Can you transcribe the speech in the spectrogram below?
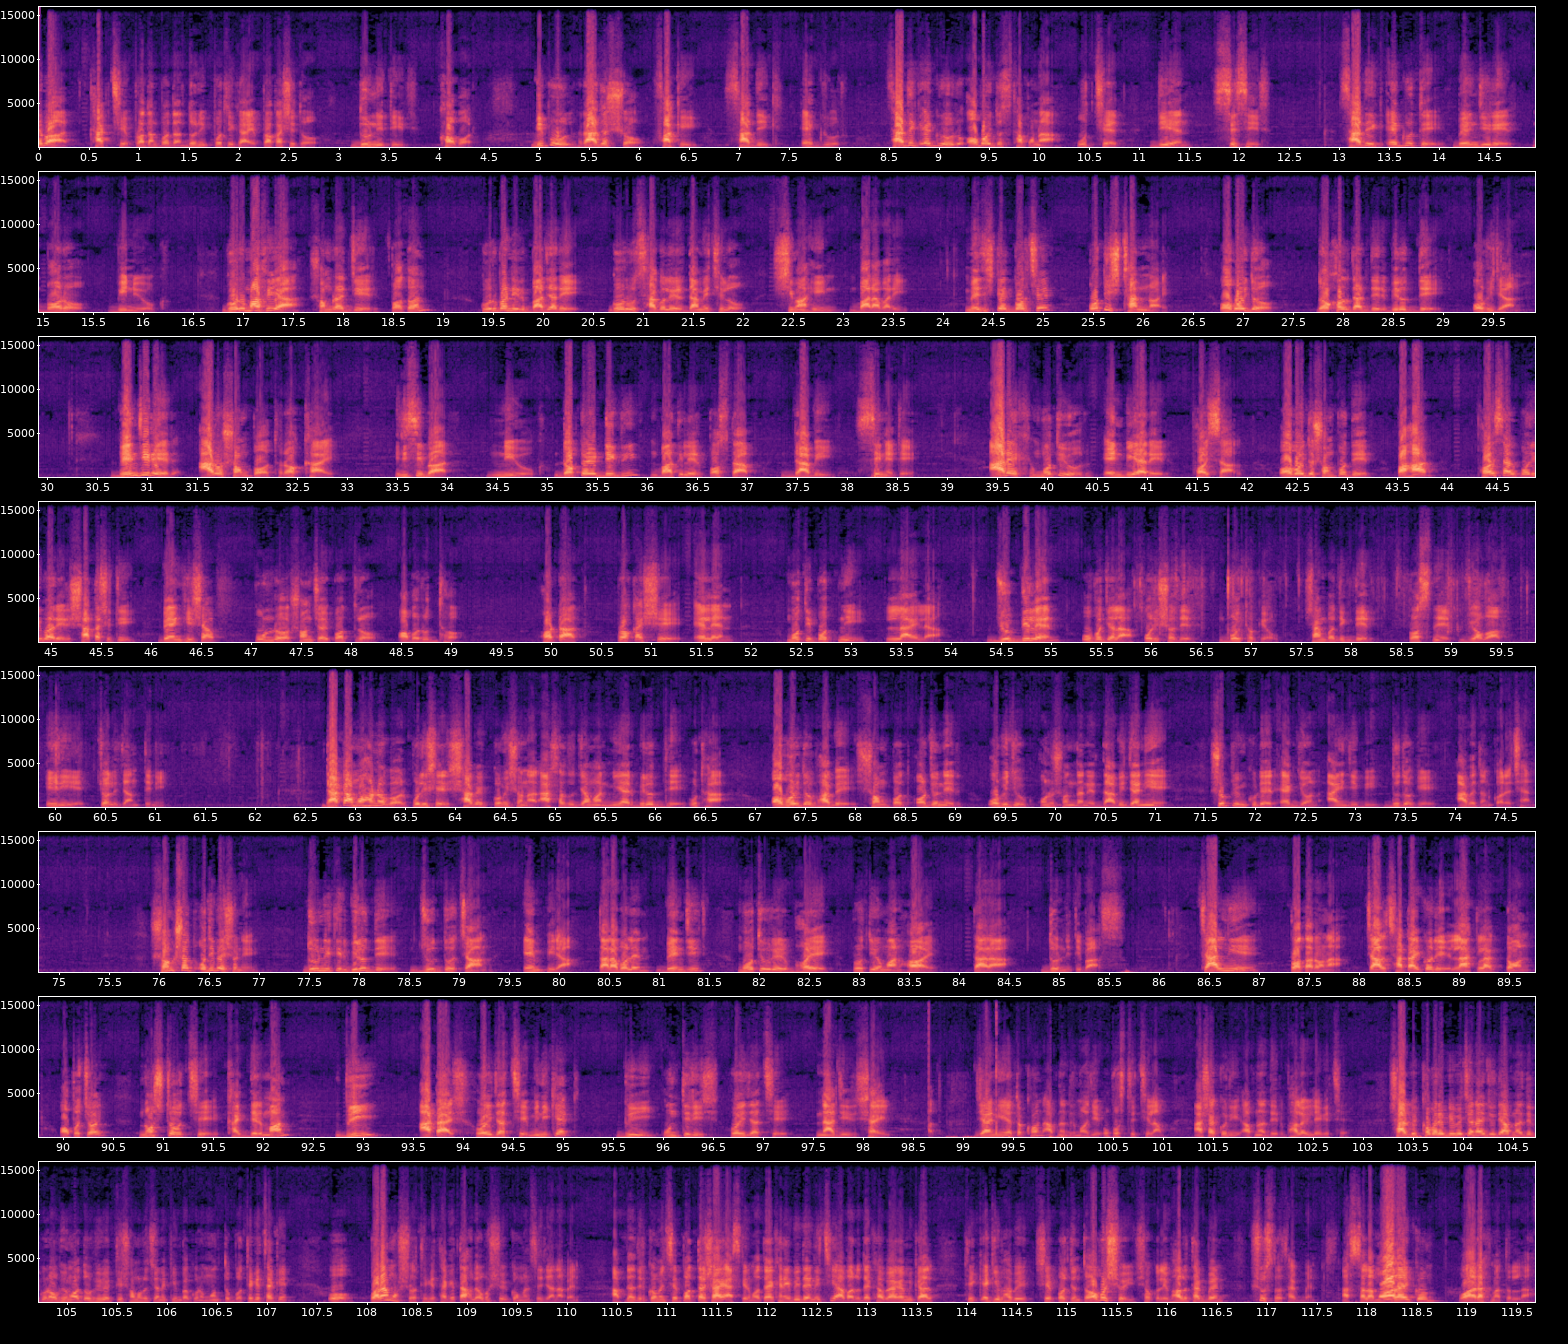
এবার থাকছে প্রধান প্রধান দৈনিক পত্রিকায় প্রকাশিত দুর্নীতির খবর। বিপুল রাজস্ব ফাঁকি, সাদিক এগ্রুর। সাদিক এগ্রুর অবৈধ স্থাপনা উচ্ছেদ দিয়েন সিসির সাদিক এগ্রুতে বেনজিরের বড় বিনিয়োগ। গরু মাফিয়া সাম্রাজ্যের পতন, কুরবানির বাজারে গরু ছাগলের দামে ছিল সীমাহীন বাড়াবাড়ি। ম্যাজিস্ট্রেট বলছে, প্রতিষ্ঠান নয়, অবৈধ দখলদারদের বিরুদ্ধে অভিযান। বেনজিরের আরও সম্পদ রক্ষায় রিসিভার নিয়োগ। ডক্টরেট ডিগ্রি বাতিলের প্রস্তাব দাবি সিনেটে। আরেক মতিউর এনবিআরের ফয়সাল। অবৈধ সম্পদের পাহাড়, ফয়সাল পরিবারের সাতাশিটি ব্যাংক হিসাব পূর্ণ সঞ্চয়পত্র অবরুদ্ধ। হঠাৎ প্রকাশ্যে এলেন মতিপত্নী লায়লা। যোগ দিলেন উপজেলা পরিষদের বৈঠকেও। সাংবাদিকদের প্রশ্নের জবাব এড়িয়ে চলে যান তিনি। ঢাকা মহানগর পুলিশের সাবেক কমিশনার আসাদুজ্জামান মিয়ার বিরুদ্ধে ওঠা অবৈধভাবে সম্পদ অর্জনের অভিযোগ অনুসন্ধানের দাবি জানিয়ে সুপ্রিম কোর্টের একজন আইনজীবী দুদকে আবেদন করেছেন। সংসদ অধিবেশনে দুর্নীতির বিরুদ্ধে যুদ্ধ চান এমপিরা। তারা বলেন, বেনজির মতিউরের ভয়ে প্রতীয়মান হয় তারা দুর্নীতিবাস চাল নিয়ে প্রতারণা। চাল ছাঁটাই করে লাখ লাখ টন অপচয়, নষ্ট হচ্ছে খাদ্যের মান ব্রি আটাশ হয়ে যাচ্ছে মিনিকেট ব্রি উনত্রিশ হয়ে যাচ্ছে নাজির সাইল যা নিয়ে এতক্ষণ আপনাদের মাঝে উপস্থিত ছিলাম। আশা করি আপনাদের ভালোই লেগেছে। সার্বিক খবরের বিবেচনায় যদি আপনাদের কোনো অভিমত, অভিব্যক্তি, সমালোচনা কিংবা কোনো মন্তব্য থেকে থাকে ও পরামর্শ থেকে থাকে, তাহলে অবশ্যই কমেন্টসে জানাবেন। আপনাদের কমেন্টসের প্রত্যাশায় আজকের মতো এখানে বিদায় নিচ্ছি। আবারও দেখা হবে আগামীকাল। ঠিক একইভাবে সে পর্যন্ত অবশ্যই সকলে ভালো থাকবেন, সুস্থ থাকবেন। আসসালামু আলাইকুম ওয়া রাহমাতুল্লাহ।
